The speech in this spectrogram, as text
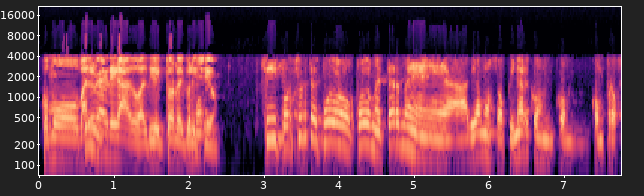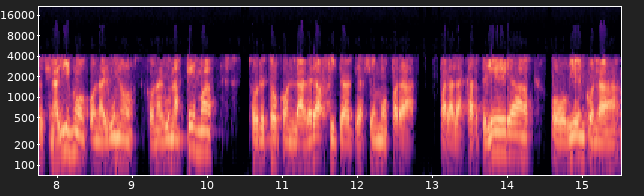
como valor agregado al director del Coliseo? Sí, por suerte puedo puedo meterme a digamos a opinar con, con, profesionalismo con algunos con algunos temas, sobre todo con la gráfica que hacemos para para las carteleras o bien con la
